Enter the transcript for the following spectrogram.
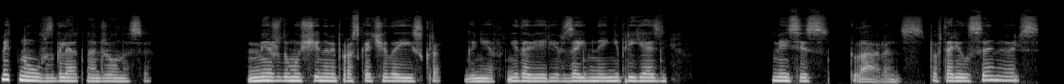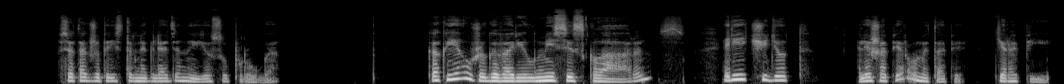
метнул взгляд на Джонаса. Между мужчинами проскочила искра, гнев, недоверие, взаимная неприязнь. «Миссис Кларенс», — повторил Сэмюэльс, все так же пристально глядя на ее супруга. «Как я уже говорил, миссис Кларенс, речь идет лишь о первом этапе терапии.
